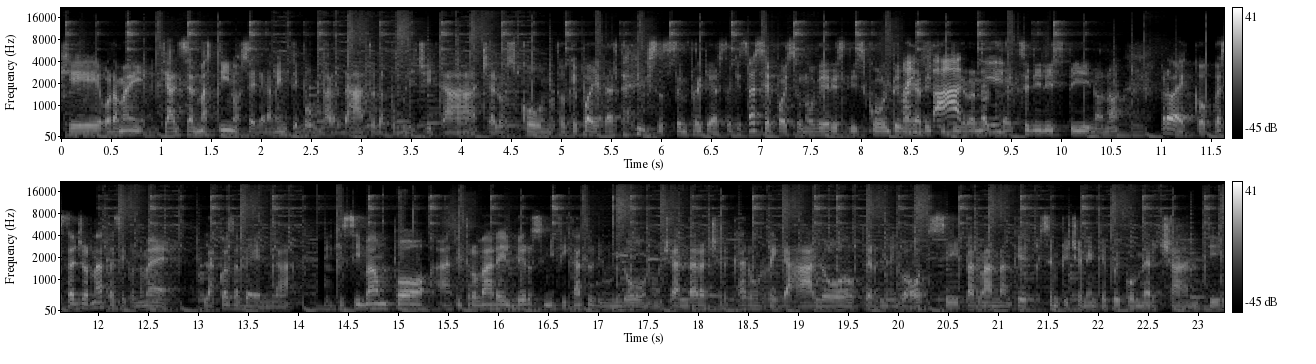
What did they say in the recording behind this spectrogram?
che oramai ti alzi al mattino, sei veramente bombardato da pubblicità, c'è lo sconto, che poi in realtà mi sono sempre chiesto, chissà se poi sono veri sti sconti, Ma magari infatti... ti girano i prezzi di listino, no? Però ecco, questa giornata secondo me la cosa bella è che si va un po' a ritrovare il vero significato di un dono, cioè andare a cercare un regalo per negozi, parlando anche semplicemente con i commercianti,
